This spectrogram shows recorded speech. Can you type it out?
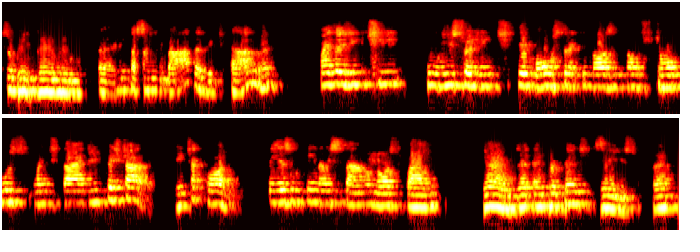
sobretudo, a é, reputação ilibada do indicado, né? mas a gente, com isso, a gente demonstra que nós não somos uma entidade fechada. A gente acorda, mesmo quem não está no nosso quadro de É, é importante dizer isso. Né?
